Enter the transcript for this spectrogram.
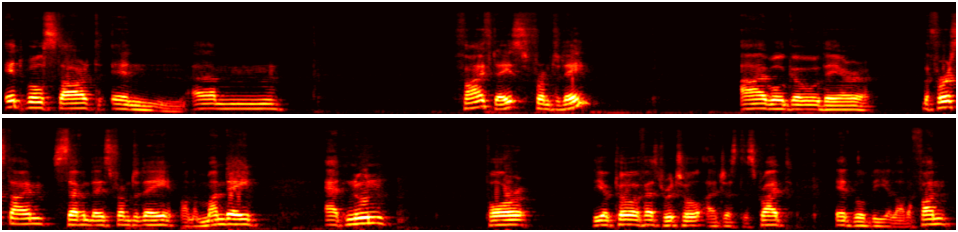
It will start in um, five days from today. I will go there the first time, seven days from today, on a Monday at noon for the Oktoberfest ritual I just described. It will be a lot of fun,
